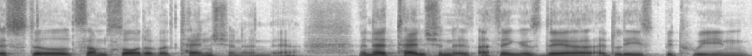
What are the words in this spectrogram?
is still some sort of a tension in there. And that tension, is, I think, is there at least between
